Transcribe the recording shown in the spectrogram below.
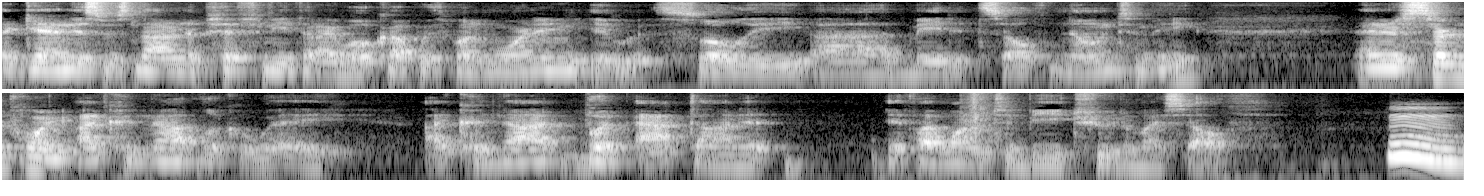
again, this was not an epiphany that I woke up with one morning. It was slowly uh, made itself known to me. And at a certain point, I could not look away. I could not but act on it if I wanted to be true to myself. Hmm.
